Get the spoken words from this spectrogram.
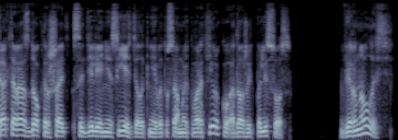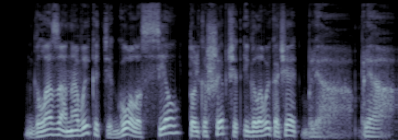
Как-то раз доктор с отделения съездила к ней в эту самую квартирку одолжить пылесос. Вернулась, глаза на выкате, голос сел, только шепчет и головой качает «бля, бля».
